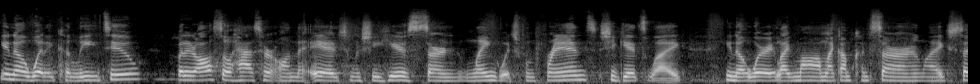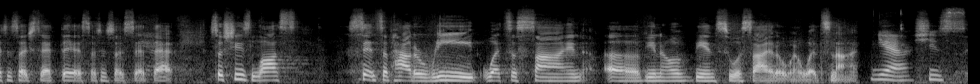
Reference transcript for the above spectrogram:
you know, what it could lead to. But it also has her on the edge when she hears certain language from friends. She gets like, you know, worried, like, "Mom, like I'm concerned, like such and such said this, such and such said that." So she's lost sense of how to read what's a sign of, you know, being suicidal and what's not. Yeah, she's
